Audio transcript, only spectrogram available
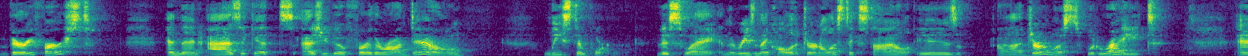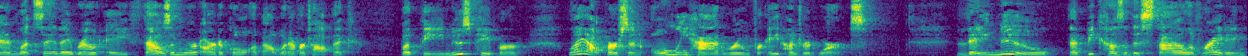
very first, and then as it gets, as you go further on down, least important. This way, and the reason they call it journalistic style is uh, journalists would write, and let's say they wrote a thousand word article about whatever topic, but the newspaper layout person only had room for 800 words they knew that because of this style of writing,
